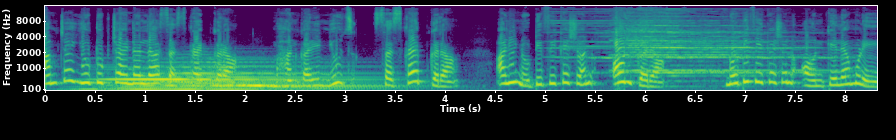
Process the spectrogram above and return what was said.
आमच्या यूट्यूब चॅनलला सबस्क्राईब करा. महानकारी न्यूज सबस्क्राईब करा आणि नोटिफिकेशन ऑन करा. नोटिफिकेशन ऑन केल्यामुळे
